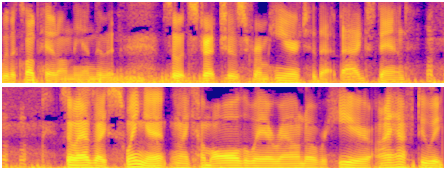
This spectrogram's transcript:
with a club head on the end of it. So it stretches from here to that bag stand. So as I swing it and I come all the way around over here, I have to,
